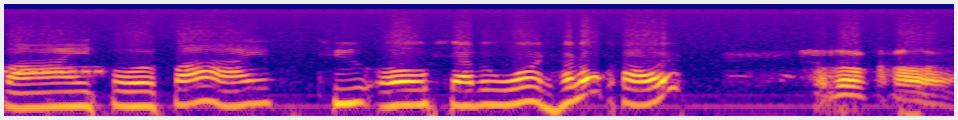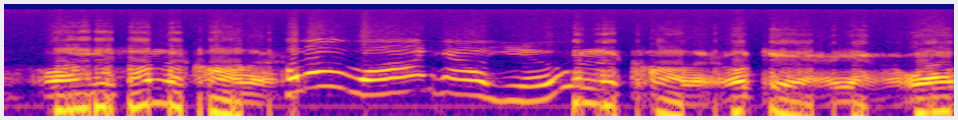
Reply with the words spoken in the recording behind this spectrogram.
545 2071. Hello, caller. Hello, caller. Oh, I guess I'm the caller. Hello, Ron. How are you? I'm the caller. Okay, yeah. Well,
